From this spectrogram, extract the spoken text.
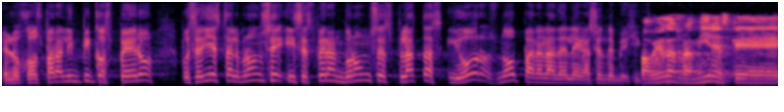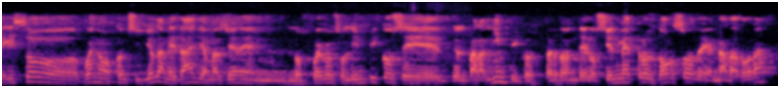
en los Juegos Paralímpicos, pero pues ahí está el bronce y se esperan bronces, platas y oros, ¿no? Para la delegación de México. Fabiola Ramírez que hizo bueno, consiguió la medalla más bien en los Juegos Olímpicos, eh, del Paralímpicos, perdón, de los 100 metros dorso de nadadora.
